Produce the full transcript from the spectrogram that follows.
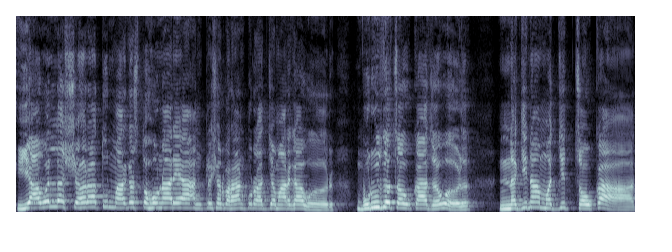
यावल्ला शहरातून मार्गस्थ होणाऱ्या अंकलेश्वर बऱ्हाणपूर राज्य मार्गावर बुरुज चौकाजवळ नगिना मस्जिद चौकात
